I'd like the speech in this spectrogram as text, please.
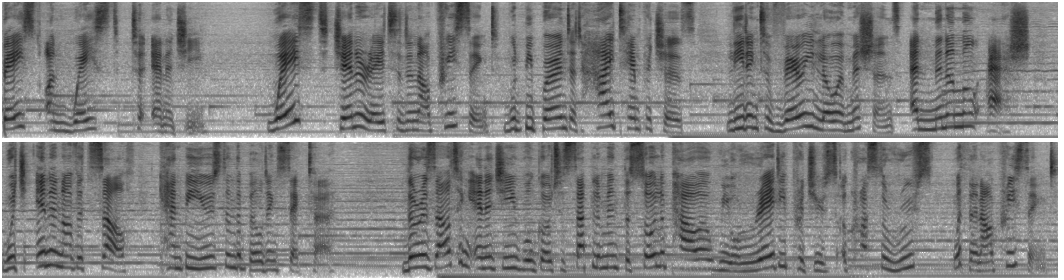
based on waste to energy. Waste generated in our precinct would be burned at high temperatures, leading to very low emissions and minimal ash, which in and of itself can be used in the building sector. The resulting energy will go to supplement the solar power we already produce across the roofs within our precinct.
